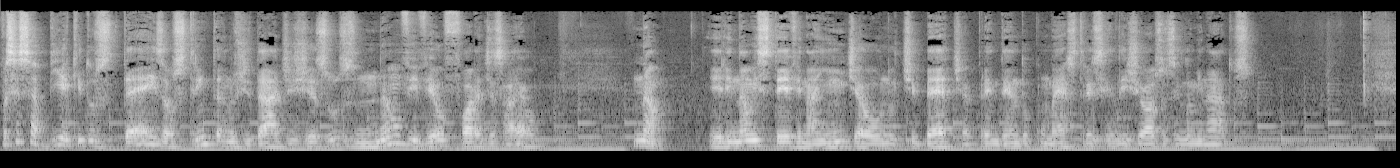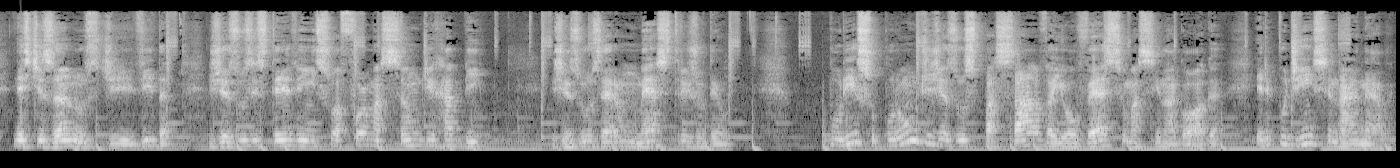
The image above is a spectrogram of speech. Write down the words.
Você sabia que dos 10 aos 30 anos de idade Jesus não viveu fora de Israel? Não, ele não esteve na Índia ou no Tibete aprendendo com mestres religiosos iluminados. Nestes anos de vida, Jesus esteve em sua formação de rabi. Jesus era um mestre judeu. Por isso, por onde Jesus passava e houvesse uma sinagoga, ele podia ensinar nela.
